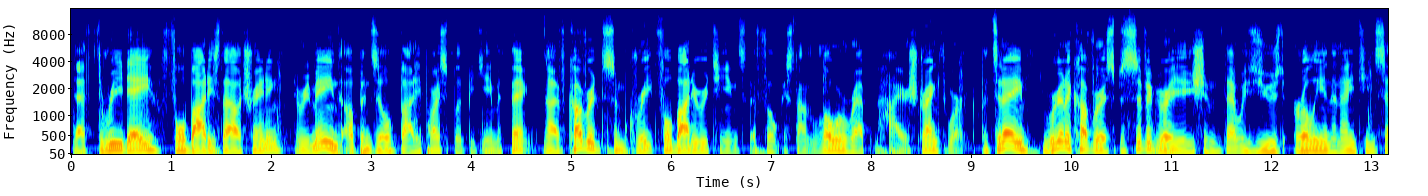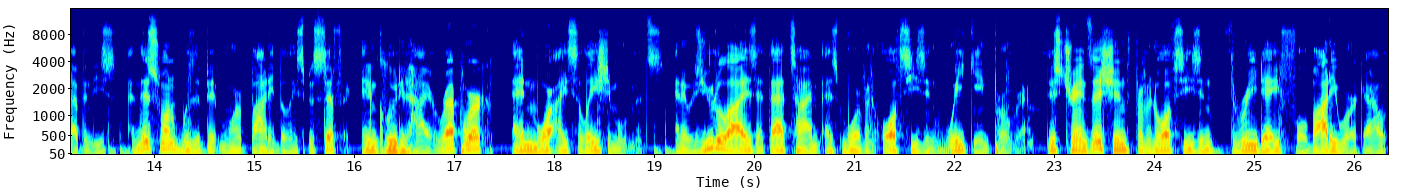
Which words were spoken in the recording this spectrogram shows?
that three day full body style training, it remained up until body part split became a thing. Now, I've covered some great full body routines that focused on lower rep and higher strength work, but today we're going to cover a specific variation that was used early in the 1970s, and this one was a bit more bodybuilding specific. It included higher rep work and more isolation movements, and it was utilized at that time as more of an off-season weight gain program. This transition from an off-season three-day full body workout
